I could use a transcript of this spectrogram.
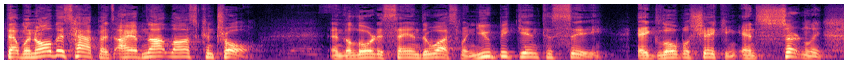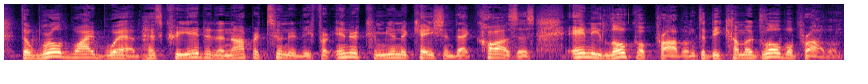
that when all this happens, I have not lost control. Yes. And the Lord is saying to us, when you begin to see a global shaking. And certainly, the World Wide Web has created an opportunity for intercommunication that causes any local problem to become a global problem.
